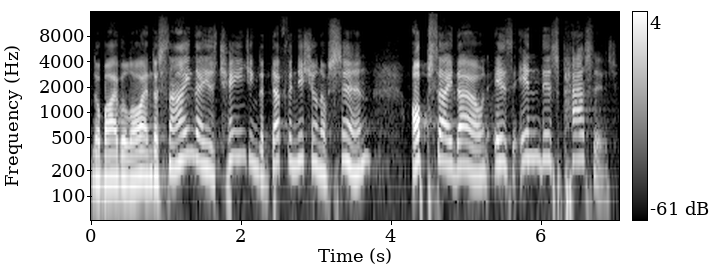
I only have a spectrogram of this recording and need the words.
the Bible law. And the sign that is changing the definition of sin upside down is in this passage.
